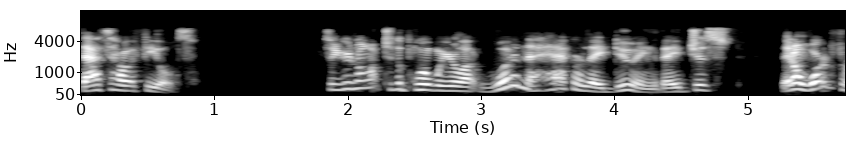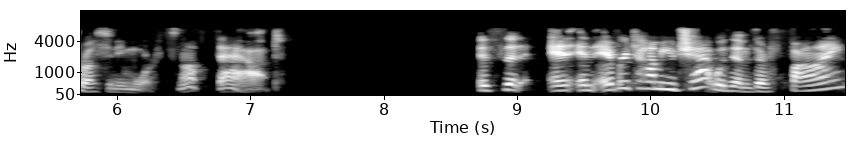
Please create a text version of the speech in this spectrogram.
That's how it feels. So you're not to the point where you're like, what in the heck are they doing? They just, they don't work for us anymore. It's not that. It's that, and, and every time you chat with them, they're fine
